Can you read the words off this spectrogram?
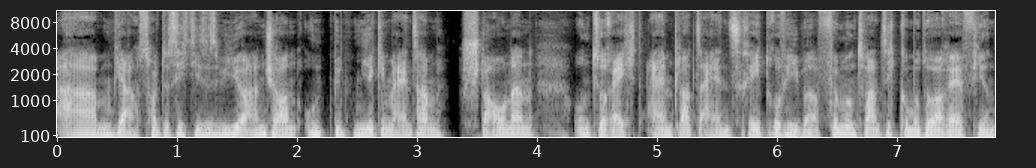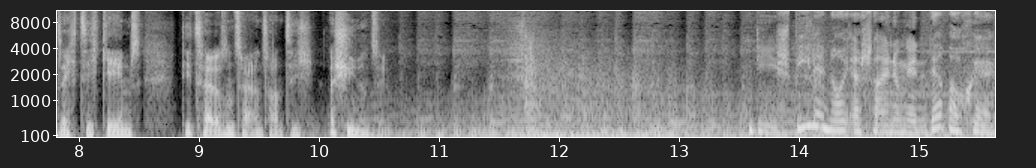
ähm, ja, sollte sich dieses Video anschauen und mit mir gemeinsam staunen und zu Recht ein Platz 1 Retrofieber 25 Commodore 64 Games, die 2022 erschienen sind. Die Spiele Neuerscheinungen der Woche.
